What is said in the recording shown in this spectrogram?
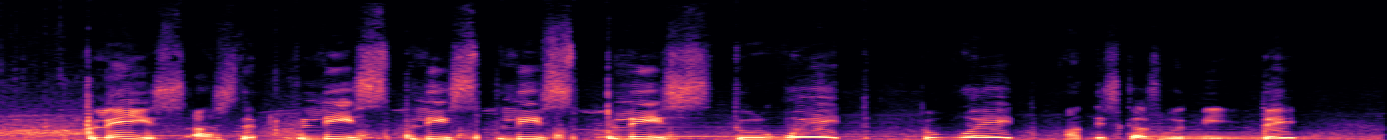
please, them, please, please, please, please, to wait, to wait and discuss with me. They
